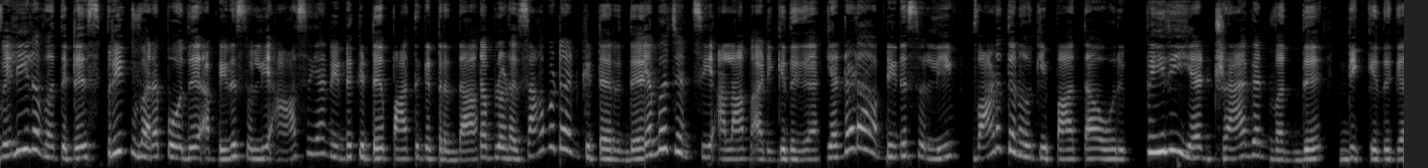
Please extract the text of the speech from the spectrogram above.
வெளியில வந்துட்டு ஸ்ப்ரிங் வரப்போகுது அப்படின்னு சொல்லி ஆசையா நின்னுக்கிட்டு பாத்துக்கிட்டு இருந்தா நம்மளோட சாபுடான் கிட்ட இருந்து எமர்ஜென்சி அலாம் அடிக்குதுங்க. என்னடா அப்படின்னு சொல்லி வானத்தை நோக்கி பார்த்தா ஒரு பெரிய டிராகன் வந்து நிக்குதுங்க.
